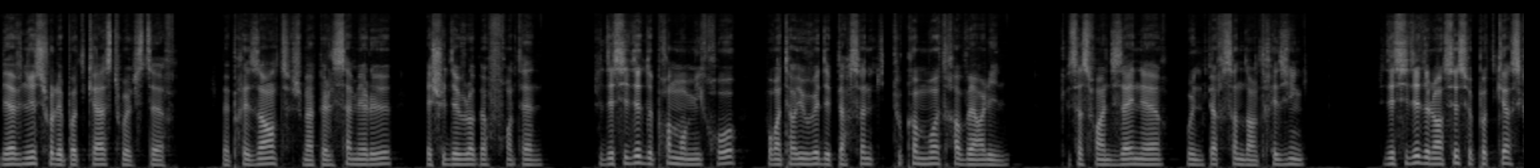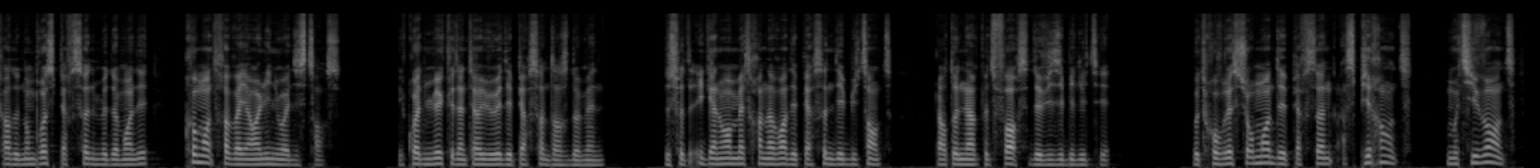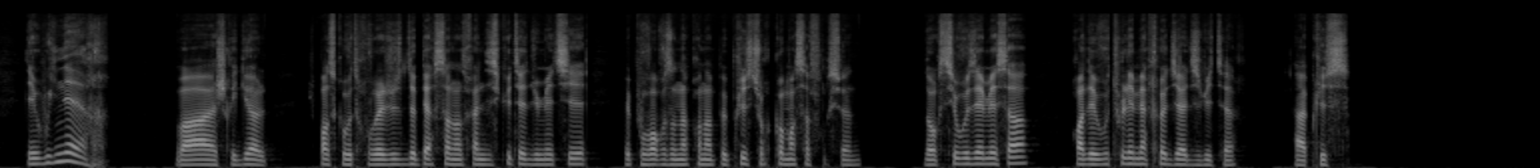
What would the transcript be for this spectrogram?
Bienvenue sur le podcast Webster. Je me présente, je m'appelle Samuel et je suis développeur front-end. J'ai décidé de prendre mon micro pour interviewer des personnes qui, tout comme moi, travaillent en ligne, que ce soit un designer ou une personne dans le trading. J'ai décidé de lancer ce podcast car de nombreuses personnes me demandaient comment travailler en ligne ou à distance. Et quoi de mieux que d'interviewer des personnes dans ce domaine? Je souhaite également mettre en avant des personnes débutantes, leur donner un peu de force et de visibilité. Vous trouverez sûrement des personnes aspirantes, motivantes, des winners. Ouais, je rigole. Je pense que vous trouverez juste deux personnes en train de discuter du métier et pouvoir vous en apprendre un peu plus sur comment ça fonctionne. Donc si vous aimez ça, rendez-vous tous les mercredis à 18h. À plus.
